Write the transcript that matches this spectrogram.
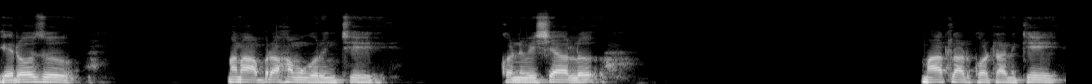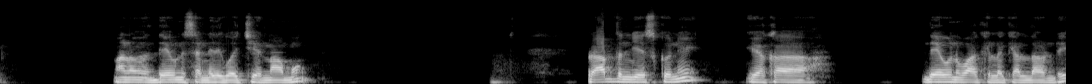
ఈరోజు మన అబ్రహం గురించి కొన్ని విషయాలు మాట్లాడుకోవటానికి మనం దేవుని సన్నిధికి వచ్చి ఉన్నాము. ప్రార్థన చేసుకొని ఈ యొక్క దేవుని వాకిళ్ళకి వెళ్దామండి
